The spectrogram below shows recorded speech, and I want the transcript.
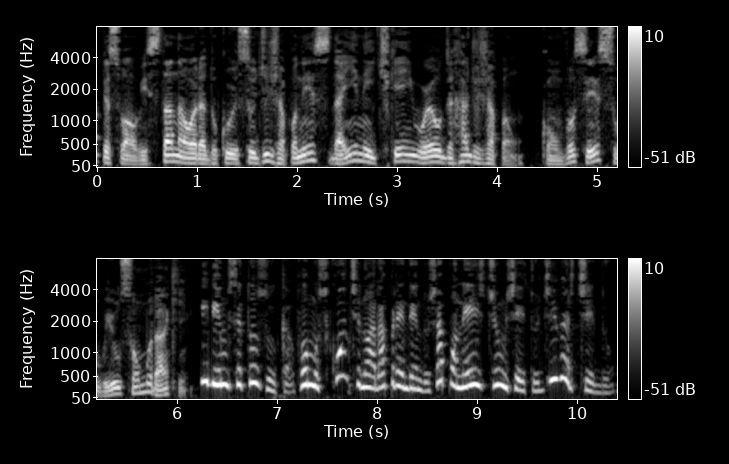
pessoal! Está na hora do curso de japonês da NHK World Rádio Japão. Com vocês, Wilson Muraki. Irimo Setozuka, vamos continuar aprendendo japonês de um jeito divertido.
